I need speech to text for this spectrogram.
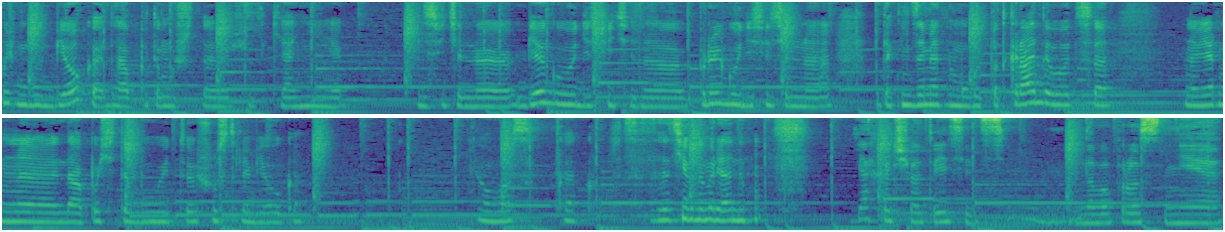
Пусть будет белка, да, потому что все-таки они действительно бегают, действительно прыгают, действительно так незаметно могут подкрадываться. Наверное, да, пусть это будет шустрая белка. А у вас как с ассоциативным рядом? Я хочу ответить на вопрос не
